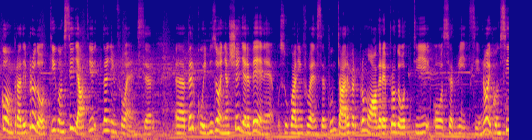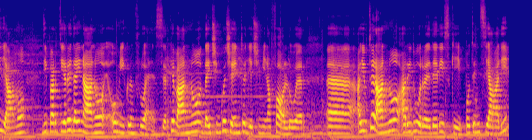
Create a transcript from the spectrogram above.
compra dei prodotti consigliati dagli influencer. Eh, per cui bisogna scegliere bene su quali influencer puntare per promuovere prodotti o servizi. Noi consigliamo di partire dai nano o micro influencer che vanno dai 500 ai 10.000 follower. Eh, aiuteranno a ridurre dei rischi potenziali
